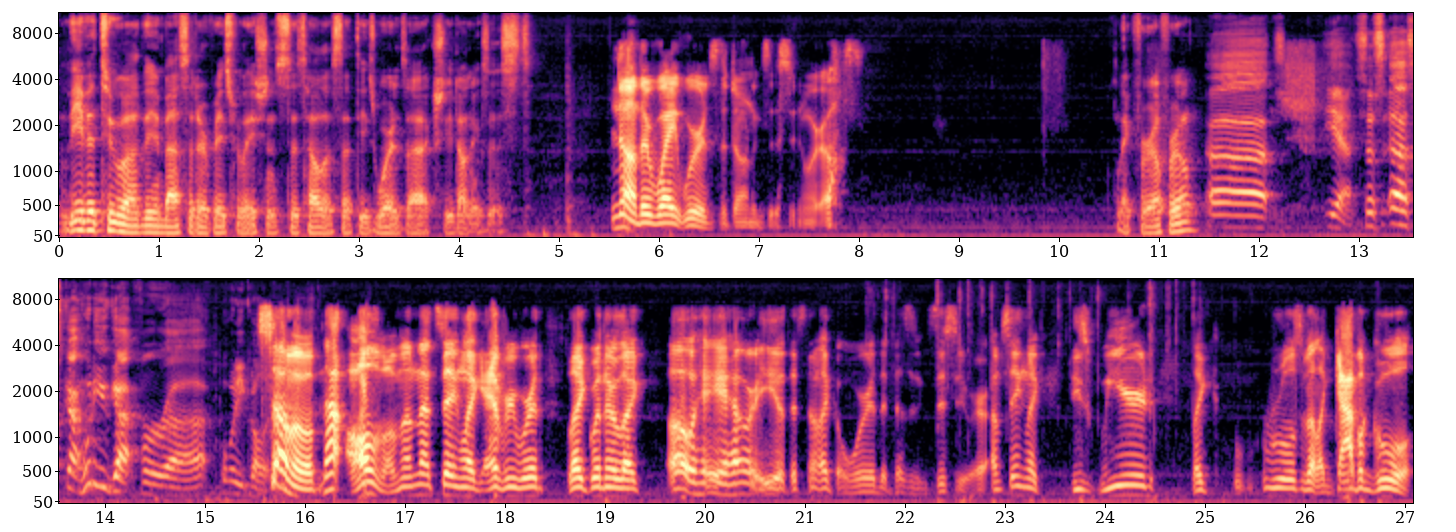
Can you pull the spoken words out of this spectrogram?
Leave it to uh, the ambassador of race relations to tell us that these words actually don't exist. no they're white words that don't exist anywhere else Like for real, for real. Uh, yeah. So, uh, Scott, who do you got for uh, what do you call it? some of them not all of them i'm not saying like every word like when they're like oh hey how are you that's not like a word that doesn't exist anywhere i'm saying like these weird like rules about like gabagool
